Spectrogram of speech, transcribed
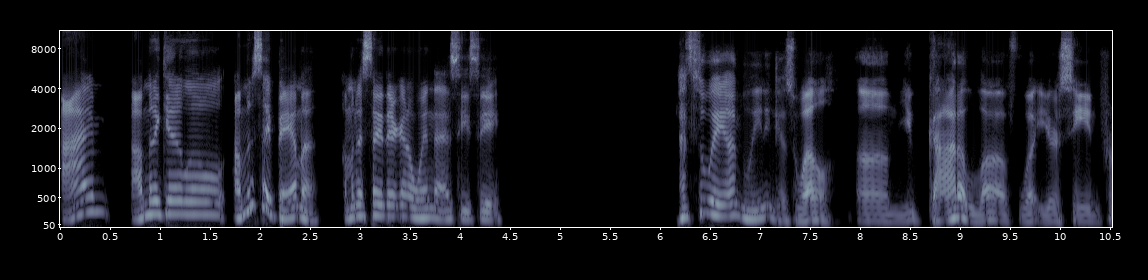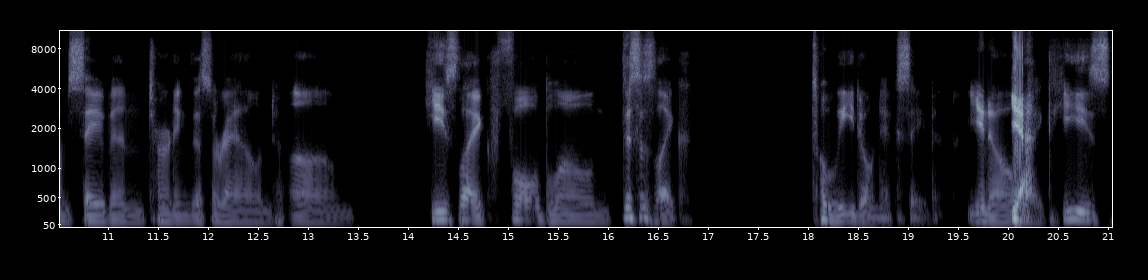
I'm I'm gonna get a little. I'm gonna say Bama. I'm gonna say they're gonna win the SEC. That's the way I'm leaning as well. Um, you gotta love what you're seeing from Saban turning this around. Um, he's like full blown. This is like Toledo Nick Saban. You know, yeah. like he's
